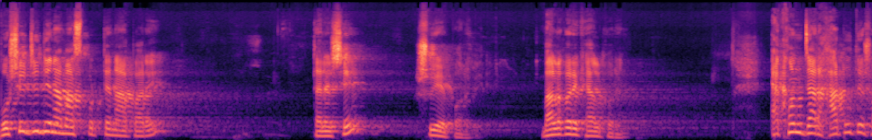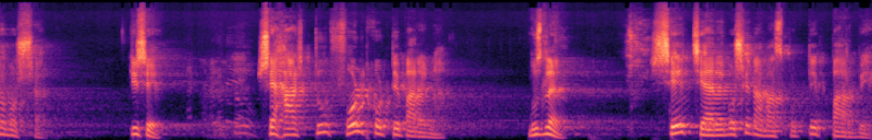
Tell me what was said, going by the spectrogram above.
বসে যদি নামাজ পড়তে না পারে, তাহলে সে শুয়ে পড়বে। ভালো করে খেয়াল করেন। এখন যার হাঁটুতে সমস্যা, কিসে? সে হাঁটু ফোল্ড করতে পারে না। বুঝলেন? সে চেয়ারে বসে নামাজ পড়তে পারবে।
